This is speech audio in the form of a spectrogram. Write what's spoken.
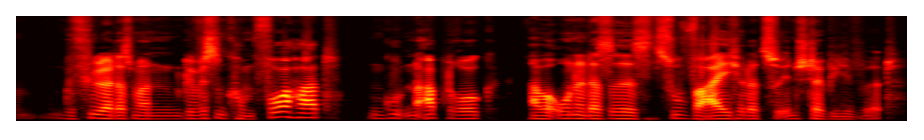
ein Gefühl hat, dass man einen gewissen Komfort hat, einen guten Abdruck, aber ohne dass es zu weich oder zu instabil wird.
